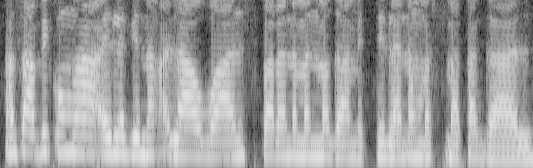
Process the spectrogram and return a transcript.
Ang sabi ko nga ay lagyan ng allowance para naman magamit nila ng mas matagal.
